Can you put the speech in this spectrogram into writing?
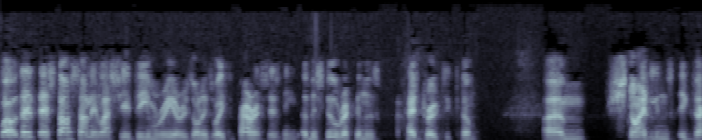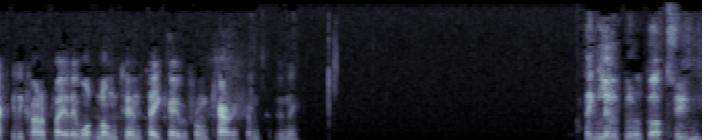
Well, their, their star signing last year, Di Maria, is on his way to Paris, isn't he? And they still reckon there's Pedro to come. Um, Schneiderlin's exactly the kind of player they want long-term takeover from Carrick, isn't he? I think Liverpool have got two.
